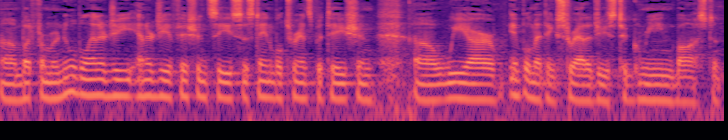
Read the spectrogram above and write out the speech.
Um, but from renewable energy, energy efficiency, sustainable transportation, uh, we are implementing strategies to green Boston.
